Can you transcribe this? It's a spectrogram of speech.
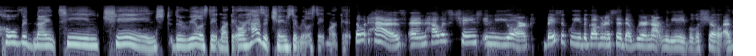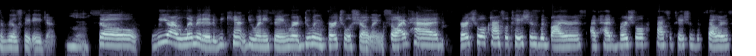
COVID-19 changed the real estate market or has it changed the real estate market? so it has. And how it's changed in New York, basically, the governor said that we're not really able to show as a real estate agent. Mhm. So we are limited. We can't do anything. We're doing virtual showings. So I've had virtual consultations with buyers. I've had virtual consultations with sellers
